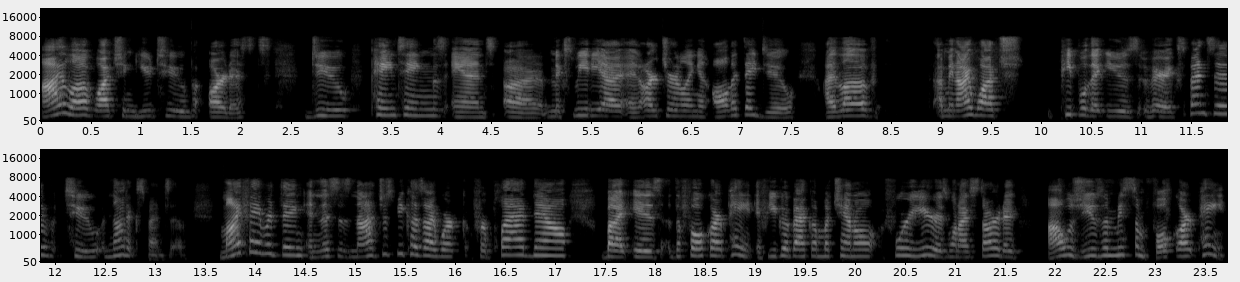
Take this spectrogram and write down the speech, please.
I love watching YouTube artists do paintings and uh, mixed media and art journaling and all that they do. I love. I mean, I watch people that use very expensive to not expensive. My favorite thing, and this is not just because I work for Plaid now, but is the folk art paint. If you go back on my channel four years when I started, I was using me some folk art paint.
